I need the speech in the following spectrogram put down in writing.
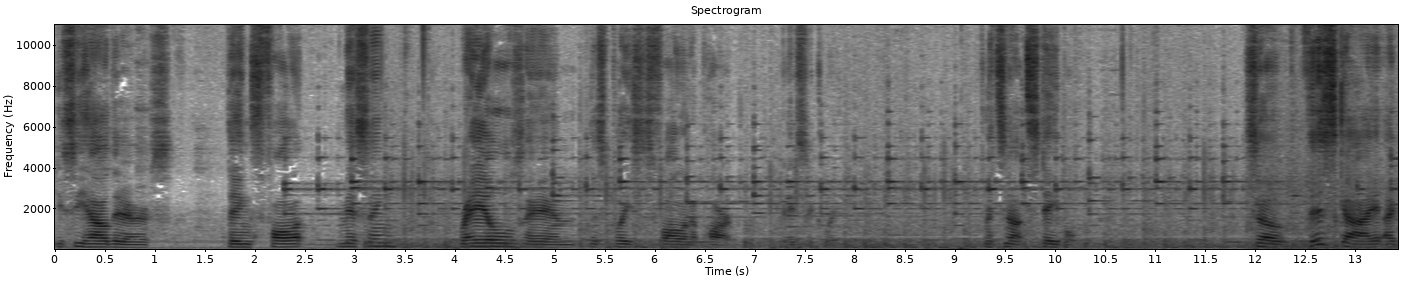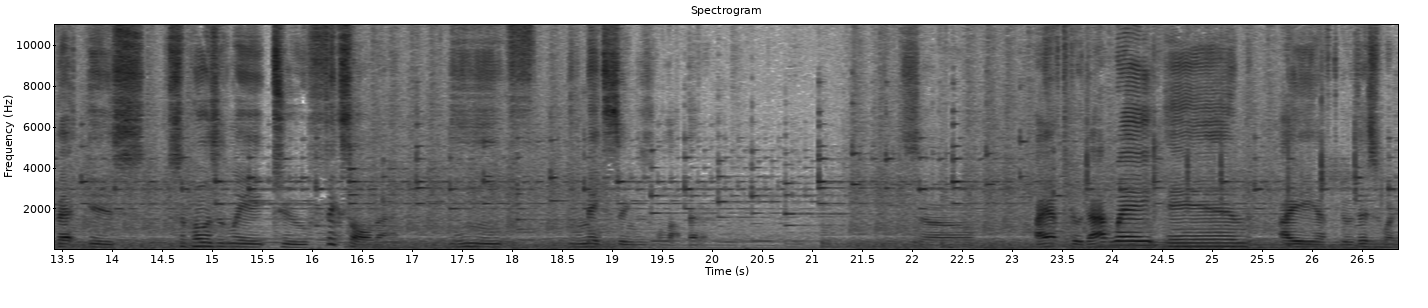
you see how there's things fall missing? Rails and this place is falling apart, basically. It's not stable. So, this guy, I bet, is supposedly to fix all that. He, makes things a lot better. So, I have to go that way, and I have to go this way.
